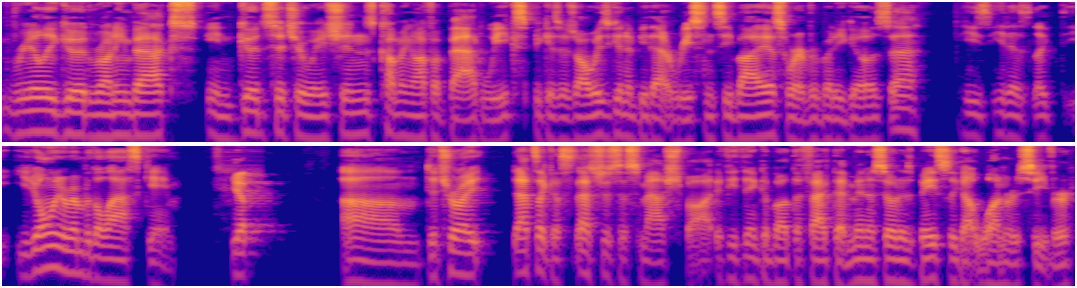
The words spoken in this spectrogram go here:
really good running backs in good situations coming off of bad weeks because there's always going to be that recency bias where everybody goes, eh, he's he does like you only remember the last game. Yep. Um, Detroit, that's like a that's just a smash spot. If you think about the fact that Minnesota's basically got one receiver,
